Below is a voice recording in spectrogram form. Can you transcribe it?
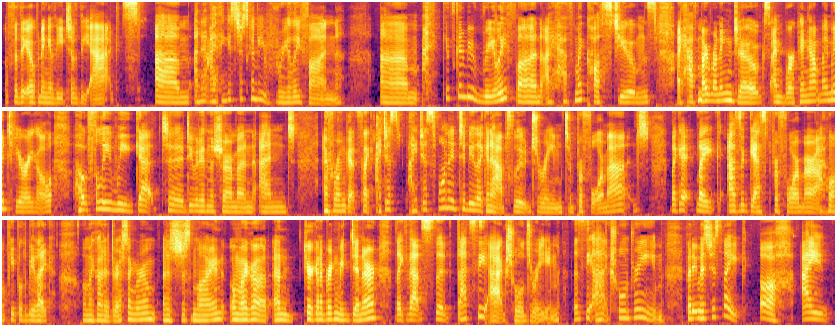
for the opening of each of the acts. Um, and I think it's just gonna be really fun. Um, I think it's gonna be really fun. I have my costumes, I have my running jokes, I'm working out my material. Hopefully, we get to do it in the Sherman and everyone gets like I just I just want it to be like an absolute dream to perform at. Like I like as a guest performer, I want people to be like, "Oh my god, a dressing room and it's just mine. Oh my god, and you're going to bring me dinner?" Like that's the that's the actual dream. That's the actual dream. But it was just like, "Oh, I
